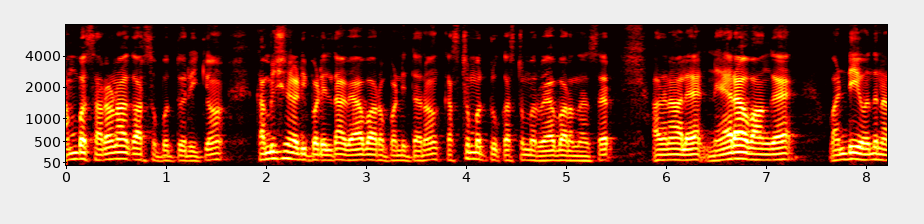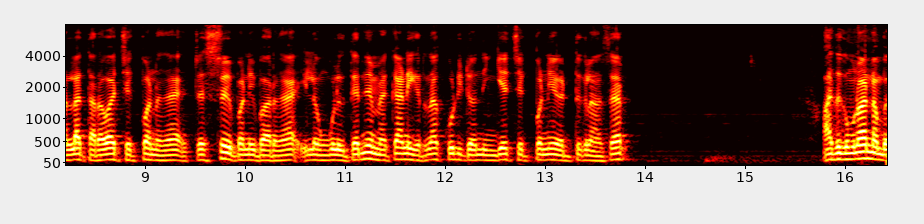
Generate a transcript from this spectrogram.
நம்ம சரவணா கார்ஸை பொறுத்த வரைக்கும் கமிஷன் அடிப்படையில் தான் வியாபாரம் பண்ணித்தரோம். கஸ்டமர் டு கஸ்டமர் வியாபாரம் தான் சார். அதனால் நேராக வாங்க. வண்டியை வந்து நல்லா தரவாக செக் பண்ணுங்கள் டெஸ்ட் ட்ரைவ் பண்ணி பாருங்கள் இல்லை உங்களுக்கு தெரிஞ்ச மெக்கானிக் இருந்தால் கூட்டிகிட்டு வந்து இங்கேயே செக் பண்ணி எடுத்துக்கலாம் சார் அதுக்கு முன்னாடி நம்ம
